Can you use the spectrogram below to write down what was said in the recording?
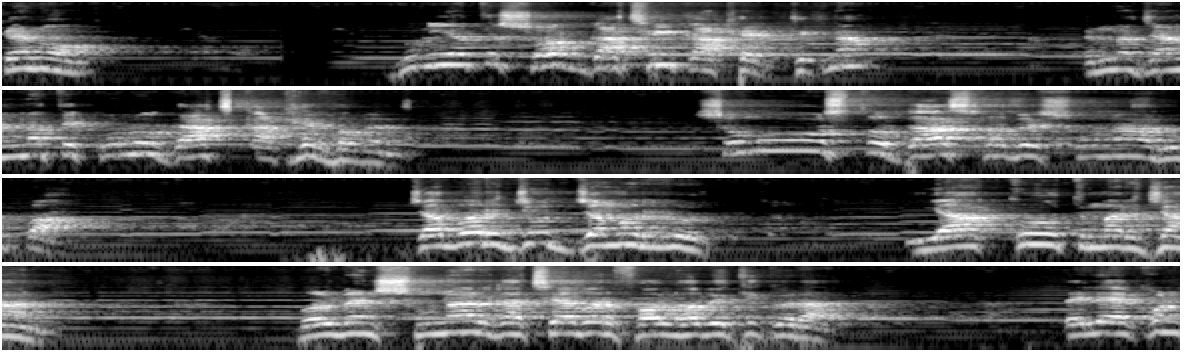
কেন? দুনিয়াতে সব গাছই কাঠের, ঠিক না? কেননা জান্নাতে কোনো গাছ কাঠের হবে না। সমস্ত গাছ হবে সোনা রূপা। জবরজুদ জমররুদ। ইয়াকুত মারজান। বলবেন, সোনার গাছে আবার ফল হবে কি করে? তাইলে এখন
